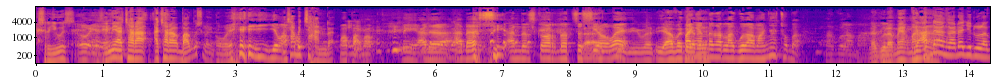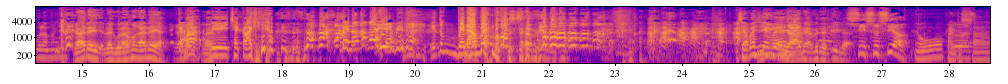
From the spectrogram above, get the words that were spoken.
serius Oh, iya. ini acara acara bagus lah ini Oh iya maaf. masa bercanda Maaf, Pak, maaf. Nih ada ada si underscore dot social way. Iya apa tuh Pengen denger lagu lamanya coba. Lagu lama. Lagu lama yang mana? nggak ada nggak ada judul lagu lamanya Nggak ada lagu lama nggak ada ya? coba dicek lagi ya Band apa kali ya beda. itu beda band bos siapa sih yang Iya, main nggak siapa? ada benar juga. Si Susil. oh pantesan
